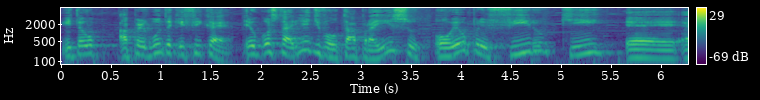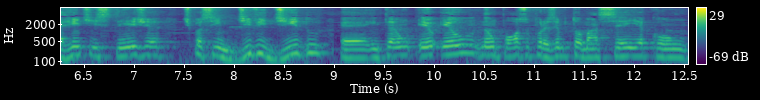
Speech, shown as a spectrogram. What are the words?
Então a pergunta que fica é: eu gostaria de voltar para isso ou eu prefiro que é, a gente esteja tipo assim dividido? É, então eu, eu não posso, por exemplo, tomar ceia com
